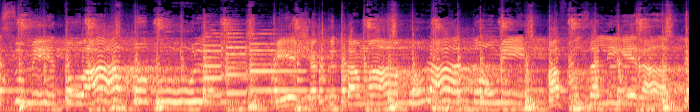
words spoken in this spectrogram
इसमें दुआ कबूल। बेशक तमाम रातों में अफजल ये रात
